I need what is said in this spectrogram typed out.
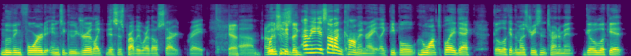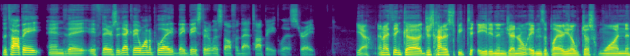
moving forward into Goodra, like this is probably where they'll start, right? Yeah. Um, which is, like... I mean, it's not uncommon, right? Like people who want to play a deck, go look at the most recent tournament, go look at the top eight, and they, if there's a deck they want to play, they base their list off of that top eight list, right? Yeah, and I think uh, just kind of speak to Aiden in general. Aiden's a player, you know, just won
